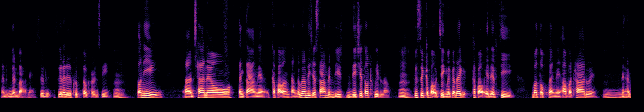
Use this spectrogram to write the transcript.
เงินเงินบาทนะครับซื้อซื้อได้ด้วยคริปโตเคอเรนซีอืมตอนนี้ชาแนลต่างๆเนี่ยกระเป๋าต่างๆ ก็เริ่มที่จะสร้างเป็น digital twin แล้วอืมคือซื้อกระเป๋าจริงแล้วก็ได้กระเป๋า NFT มาตกแต่งในอวตารด้วยนะครับ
